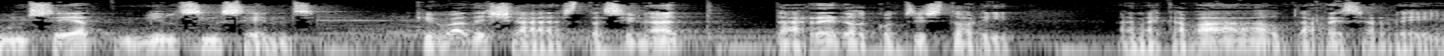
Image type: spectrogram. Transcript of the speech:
un Seat 1500 que va deixar estacionat darrere el consistori en acabar el darrer servei.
